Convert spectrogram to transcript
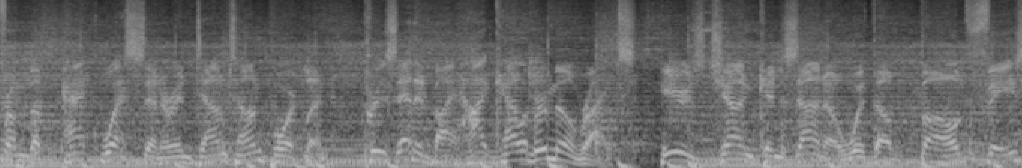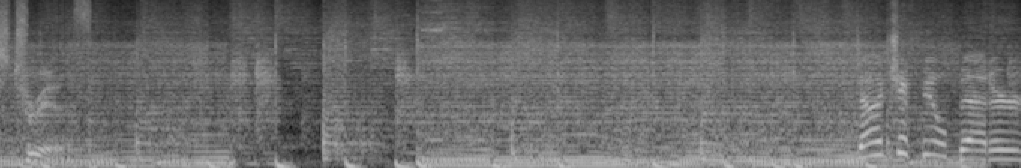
From the Pac West Center in downtown Portland, presented by High Caliber Millwrights, here's John Canzano with the bald faced truth. Don't you feel better?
